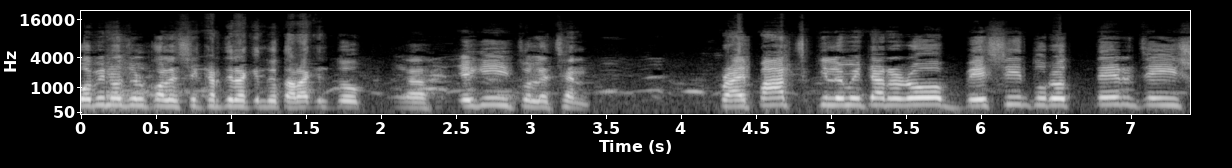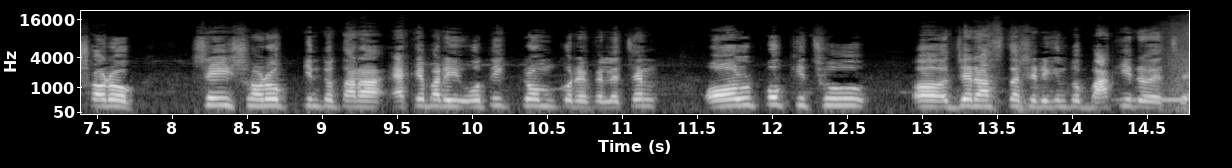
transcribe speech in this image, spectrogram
কবি নজরুল কলেজ শিক্ষার্থীরা কিন্তু তারা কিন্তু এগিয়েই চলেছেন। প্রায় পাঁচ কিলোমিটারেরও বেশি দূরত্বের যেই সড়ক, সেই সড়ক কিন্তু তারা একেবারেই অতিক্রম করে ফেলেছেন। অল্প কিছু যে রাস্তা সেটি কিন্তু বাকি রয়েছে।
